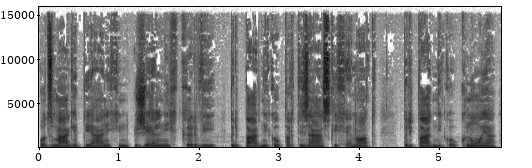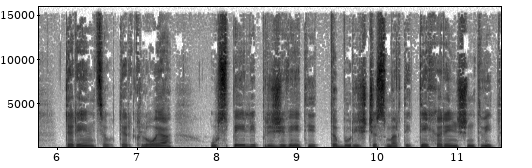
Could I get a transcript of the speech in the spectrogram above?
od zmage pijanih in željnih krvi pripadnikov partizanskih enot, pripadnikov Knoja, terencev ter Kloja, uspeli preživeti taborišče smrti Tehare in Šentvit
